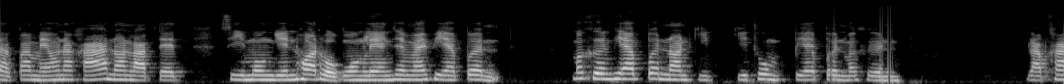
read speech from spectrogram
จากป้าแมวนะคะ นอนหลับแต่สี่โมงเย็นฮอดหกโมงแรงใช่ไหมพี่แอปเปิลเมื่อคืนพี่แอปเปิลนอนกี่กี่ทุ่มพี่แอปเปิลเมื่อคืน หลับคา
